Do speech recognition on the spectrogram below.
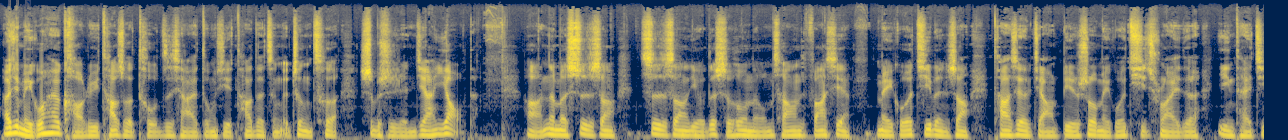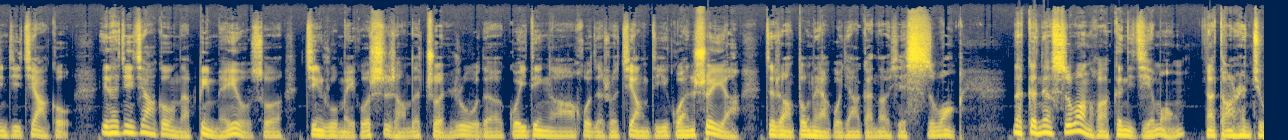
而且美国还要考虑他所投资下来的东西，他的整个政策是不是人家要的啊？那么事实上，事实上有的时候呢，我们常常发现，美国基本上他是讲，比如说美国提出来的印太经济架构，印太经济架构呢，并没有说进入美国市场的准入的规定啊，或者说降低关税啊，这让东南亚国家感到一些失望。那更加失望的话，跟你结盟。那当然就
